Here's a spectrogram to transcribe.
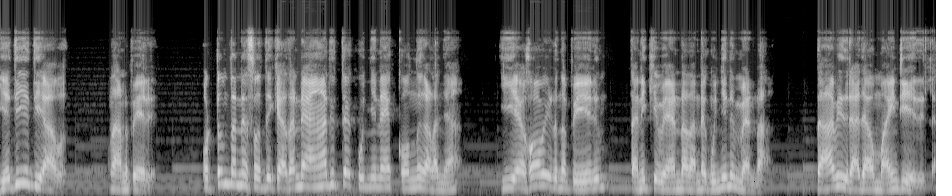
യദീദ്യാവ് എന്നാണ് പേര്. ഒട്ടും തന്നെ ശ്രദ്ധിക്കാതെ തന്റെ ആദ്യത്തെ കുഞ്ഞിനെ കൊന്നു കളഞ്ഞ ഈ യഹോവ ഇടുന്ന പേരും തനിക്ക് വേണ്ട തന്റെ കുഞ്ഞിനും വേണ്ട. ദാവീദ് രാജാവ് മൈൻഡ് ചെയ്തില്ല.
